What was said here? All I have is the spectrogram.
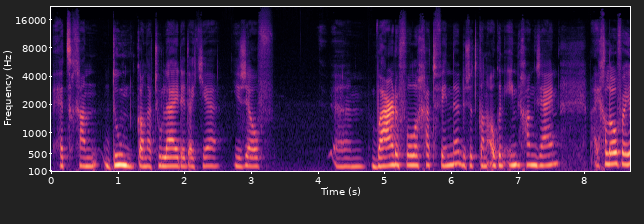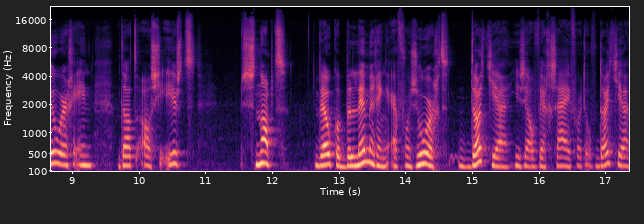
het gaan doen kan ertoe leiden dat je jezelf ehm, waardevoller gaat vinden. Dus het kan ook een ingang zijn. Maar ik geloof er heel erg in dat als je eerst snapt welke belemmering ervoor zorgt dat je jezelf wegcijfert of dat je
